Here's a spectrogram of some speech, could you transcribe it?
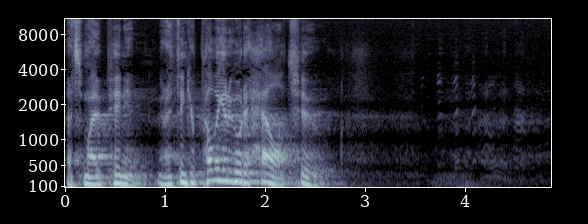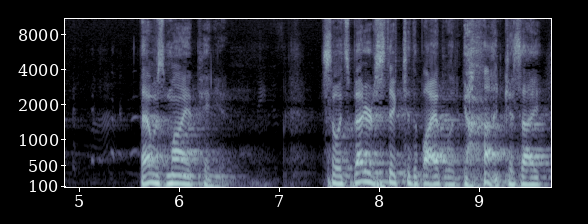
That's my opinion. And I think you're probably going to go to hell too. That was my opinion. So it's better to stick to the Bible and God because I,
